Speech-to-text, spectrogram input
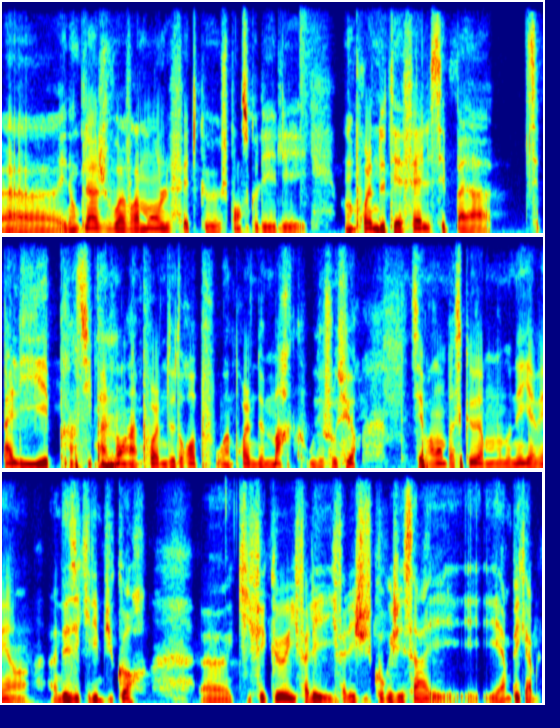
Euh, et donc là, je vois vraiment le fait que je pense que les, mon problème de TFL, c'est pas c'est pas lié principalement à un problème de drop ou un problème de marque ou de chaussures. C'est vraiment parce qu'à un moment donné, il y avait un, déséquilibre du corps euh, qui fait que il fallait, juste corriger ça et, impeccable.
